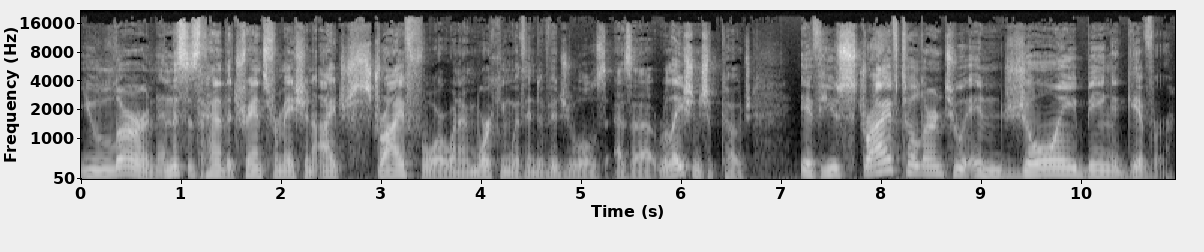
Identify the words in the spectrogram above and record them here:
you learn, and this is kind of the transformation I strive for when I'm working with individuals as a relationship coach. If you strive to learn to enjoy being a giver,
